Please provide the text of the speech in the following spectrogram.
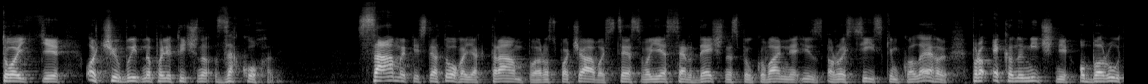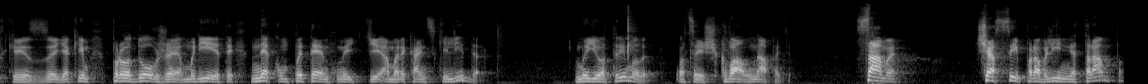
той очевидно політично закоханий. Саме після того, як Трамп розпочав ось це своє сердечне спілкування із російським колегою про економічні оборудки, з яким продовжує мріяти некомпетентний американський лідер, ми й отримали оцей шквал нападів. Саме часи правління Трампа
